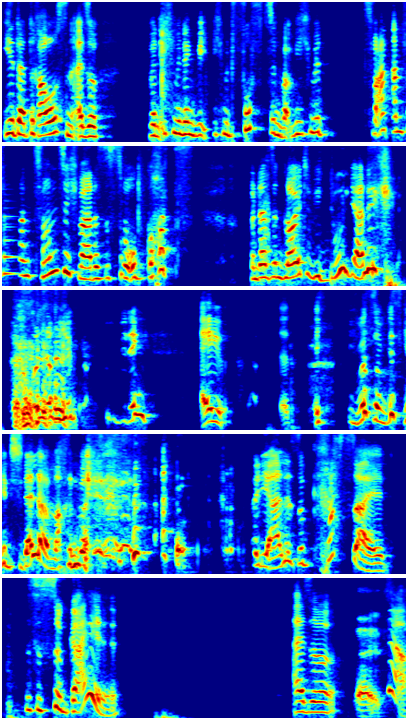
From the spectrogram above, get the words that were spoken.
ihr da draußen, also wenn ich mir denke, wie ich mit 15 war, wie ich mit Anfang 20 war, das ist so, oh Gott. Und da sind Leute wie du, Janik, und noch hier, die denken, ey, ich, ich muss so ein bisschen schneller machen, weil, weil ihr alle so krass seid. Das ist so geil. Also, nice. ja.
